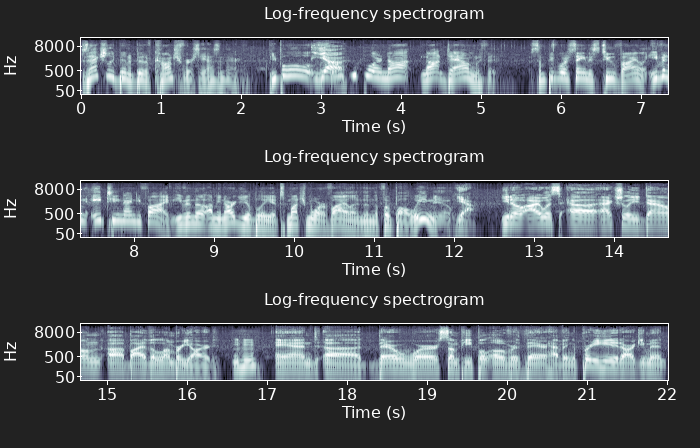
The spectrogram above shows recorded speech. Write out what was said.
There's actually been a bit of controversy, hasn't there? People, Yeah. some people are not not down with it. Some people are saying it's too violent. Even in 1895, even though I mean, arguably, it's much more violent than the football we knew. Yeah. You know, I was uh, actually down uh, by the lumber yard, and uh, there were some people over there having a pretty heated argument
